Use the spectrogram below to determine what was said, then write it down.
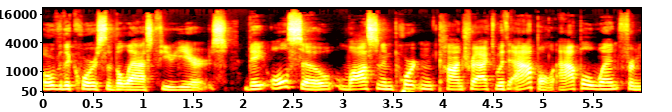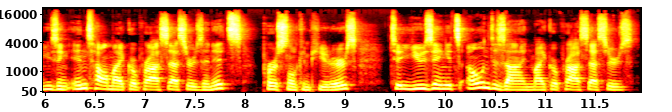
over the course of the last few years. They also lost an important contract with Apple. Apple went from using Intel microprocessors in its personal computers to using its own design microprocessors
